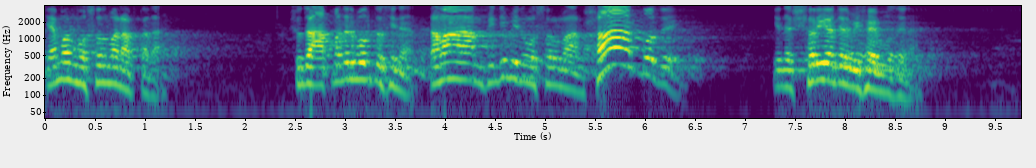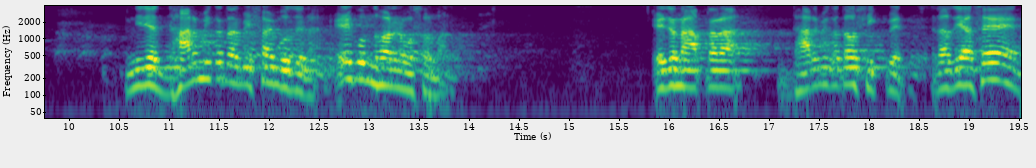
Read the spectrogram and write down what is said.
কেমন মুসলমান আপনারা? শুধু আপনাদের বলতেছি না তাম পৃথিবীর মুসলমান সব বোঝে, কিন্তু শরীয়তের বিষয় বোঝে না। নিজের ধার্মিকতার বিষয় বোঝে না এটা কোন ধরনের মুসলমান? এই জন্য আপনারা ধার্মিকতাও শিখবেন। রাজি আছেন?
